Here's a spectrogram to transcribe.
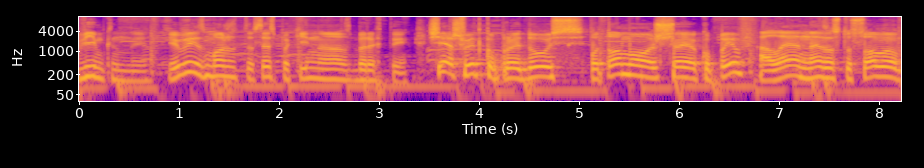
вімкнений, і ви зможете все спокійно зберегти. Ще я швидко пройдусь по тому, що я купив, але не застосовував,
